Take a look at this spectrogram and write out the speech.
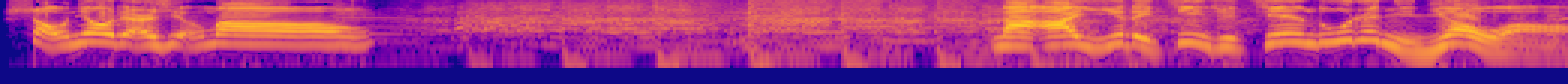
少尿点行吗？”那阿姨得进去监督着你尿啊！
